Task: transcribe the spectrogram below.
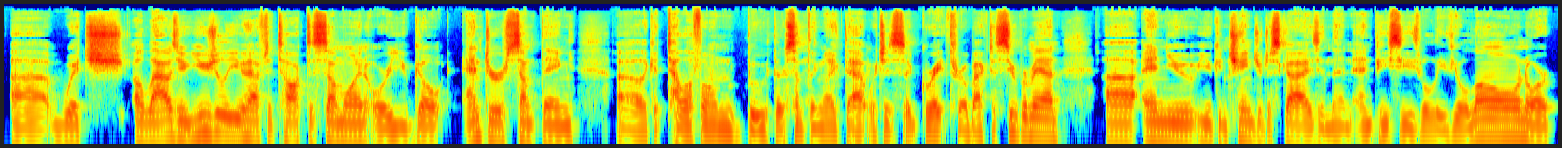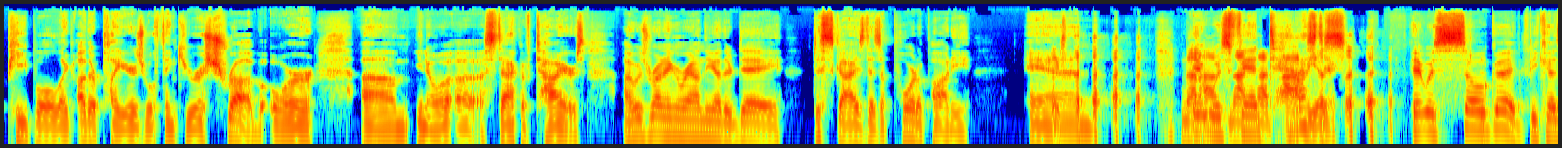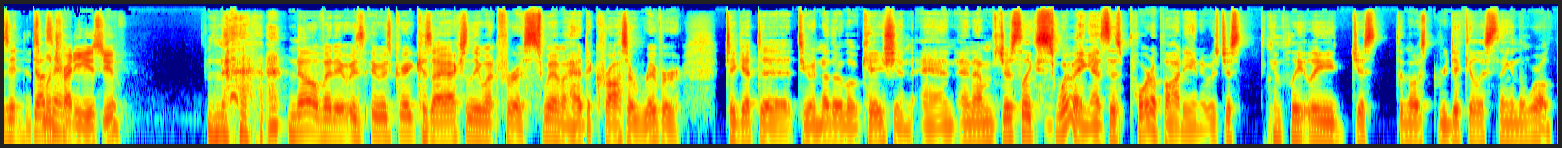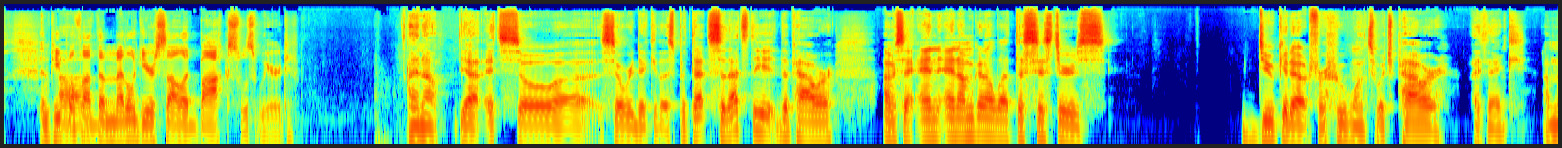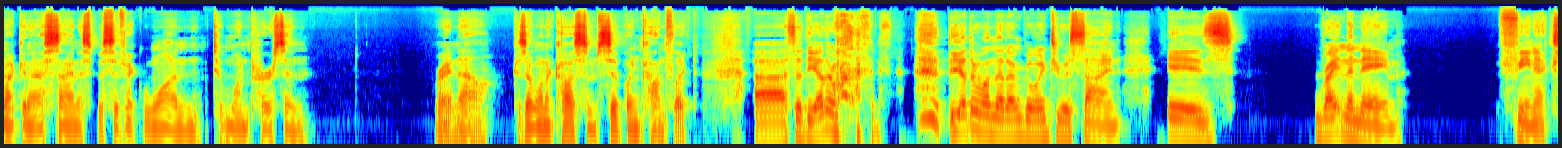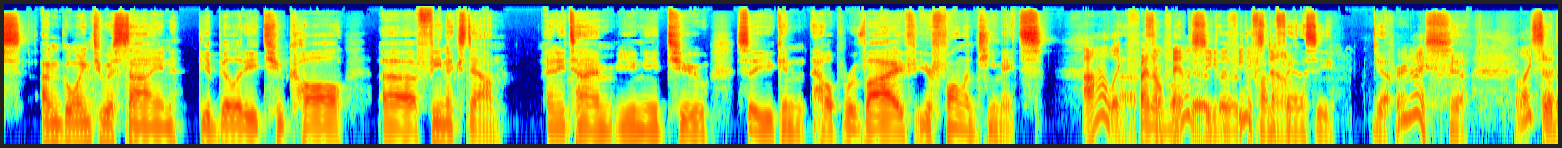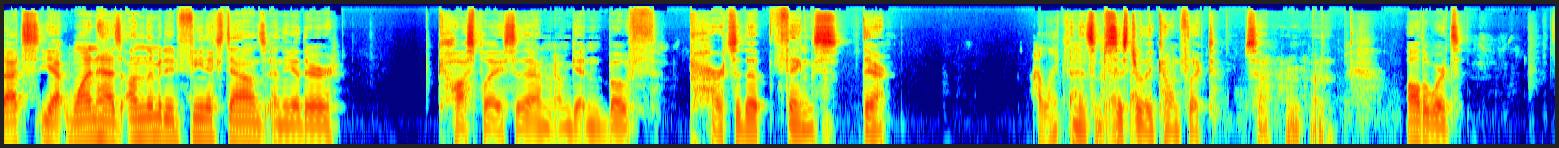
Uh, which allows you. Usually, you have to talk to someone, or you go enter something uh, like a telephone booth or something like that, which is a great throwback to Superman. Uh, and you you can change your disguise, and then NPCs will leave you alone, or people like other players will think you're a shrub or um, you know a, a stack of tires. I was running around the other day disguised as a porta potty and not, it was not, fantastic. Not it was so good because it Did doesn't try to use you. no, but it was it was great because I actually went for a swim. I had to cross a river to get to to another location, and and I'm just like swimming as this porta potty, and it was just completely just the most ridiculous thing in the world. And people um, thought the Metal Gear Solid box was weird. I know, yeah, it's so uh, so ridiculous. But that's so that's the the power. I'm saying, and and I'm gonna let the sisters duke it out for who wants which power. I think I'm not gonna assign a specific one to one person right now because I want to cause some sibling conflict. Uh, so the other one, the other one that I'm going to assign is right in the name, Phoenix. I'm going to assign the ability to call uh, Phoenix down anytime you need to, so you can help revive your fallen teammates. Ah, like uh, Final Fantasy, like the, the, the, Phoenix the Final Down. Fantasy. Yeah, very nice. Yeah, I like so that. So that's yeah. One has unlimited Phoenix Downs, and the other cosplay. So I'm I'm getting both parts of the things there. I like that. And then some like sisterly that. conflict. So I'm, I'm, all the words.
